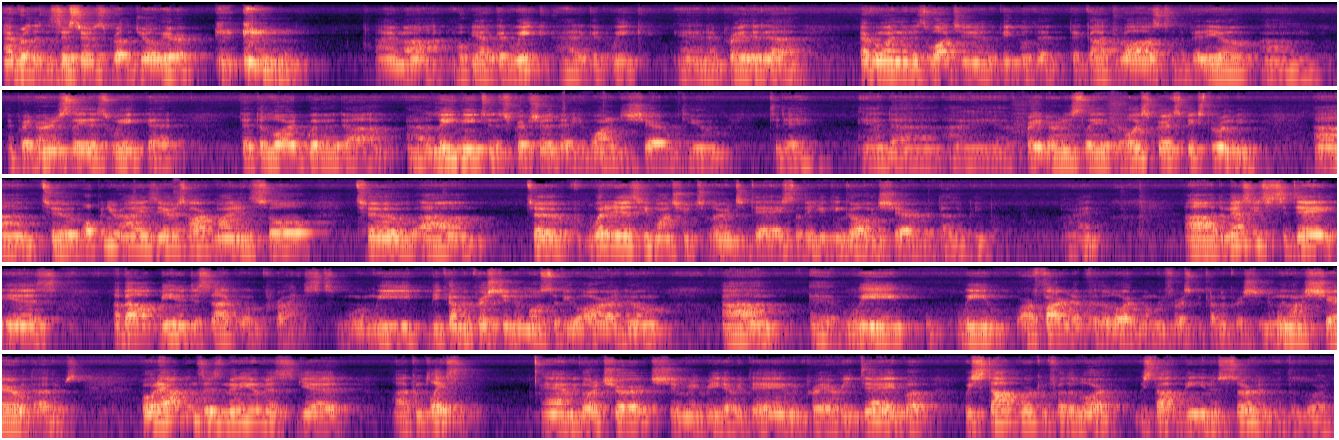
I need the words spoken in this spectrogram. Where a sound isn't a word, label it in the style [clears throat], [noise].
Hi, brothers and sisters. Brother Joe here. [clears throat] I'm. Uh, hope you had a good week. I had a good week, and I pray that uh, everyone that is watching and the people that, that God draws to the video, um, I prayed earnestly this week that that the Lord would uh, uh lead me to the scripture that He wanted to share with you today. And uh, I uh, prayed earnestly. That the Holy Spirit speaks through me um, to open your eyes, ears, heart, mind, and soul to, um, to what it is He wants you to learn today so that you can go and share it with other people. All right? Uh, the message today is about being a disciple of Christ. When we become a Christian, and most of you are, I know, um, eh, we, we are fired up for the Lord when we first become a Christian, and we want to share with others. But what happens is many of us get uh, complacent. And we go to church and we read every day and we pray every day, but we stop working for the Lord. We stop being a servant of the Lord.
